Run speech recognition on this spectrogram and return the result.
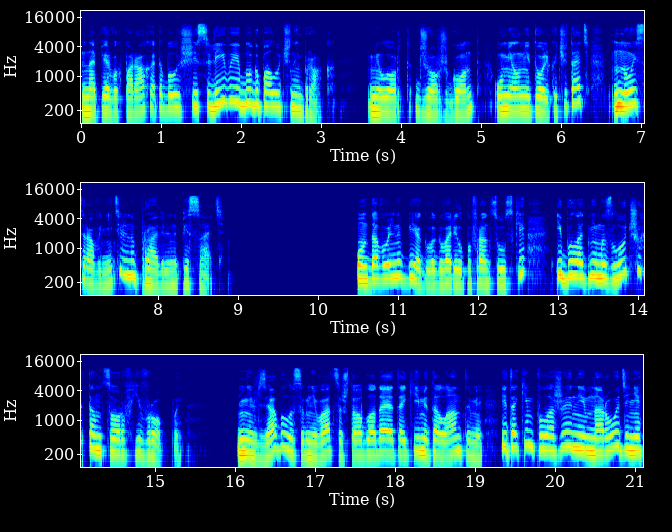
На первых порах это был счастливый и благополучный брак. Милорд Джордж Гонт умел не только читать, но и сравнительно правильно писать. Он довольно бегло говорил по-французски и был одним из лучших танцоров Европы. Нельзя было сомневаться, что, обладая такими талантами и таким положением на родине,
